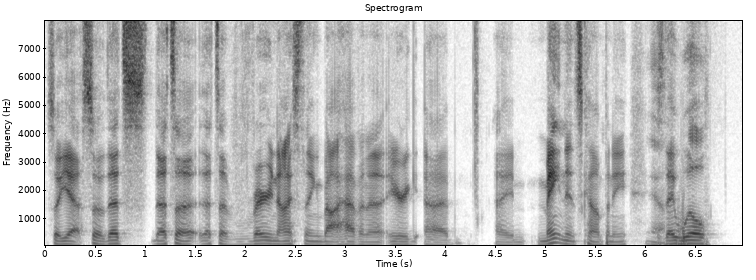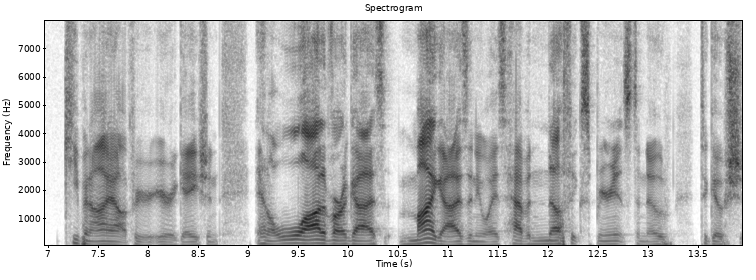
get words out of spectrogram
so yeah, so that's that's a that's a very nice thing about having a uh, a maintenance company is they will keep an eye out for your irrigation. And a lot of our guys, my guys, anyways, have enough experience to know to go sh-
